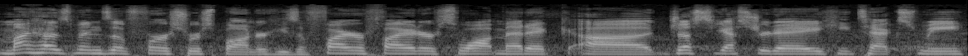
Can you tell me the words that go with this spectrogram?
My husband's a first responder. He's a firefighter, SWAT medic. Uh, just yesterday, he texted me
